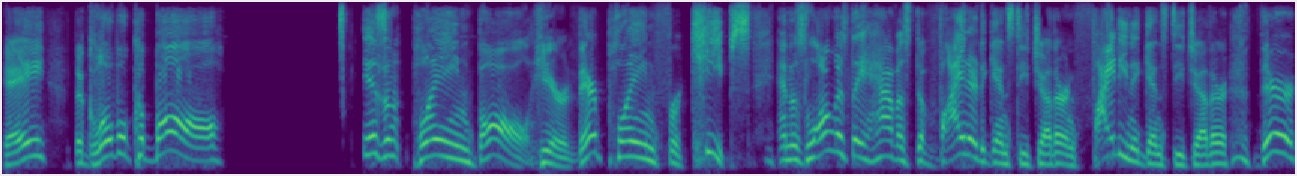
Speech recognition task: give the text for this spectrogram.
Okay, the global cabal isn't playing ball here. They're playing for keeps. And as long as they have us divided against each other and fighting against each other, they're,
